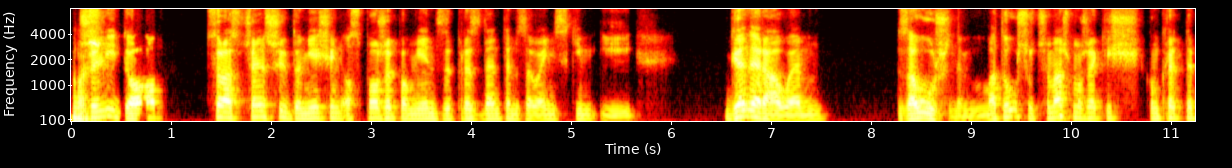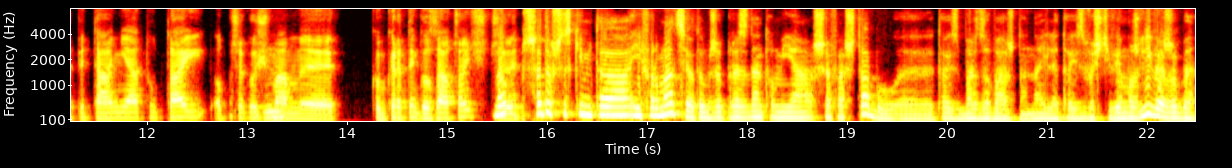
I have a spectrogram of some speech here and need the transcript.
Właśnie. czyli do coraz częstszych doniesień o sporze pomiędzy prezydentem Zełeńskim i generałem Załużnym. Mateuszu, czy masz może jakieś konkretne pytania tutaj? Od czegoś mm. mam konkretnego zacząć? Czy... No, przede wszystkim ta informacja o tym, że prezydent omija szefa sztabu, to jest bardzo ważne. Na ile to jest właściwie możliwe, żeby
